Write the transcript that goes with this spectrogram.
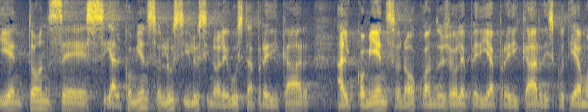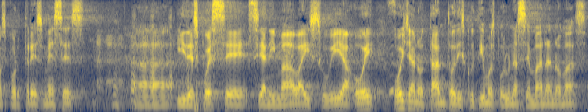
Y entonces, sí, al comienzo Lucy, Lucy no le gusta predicar. Al comienzo, ¿no? Cuando yo le pedía predicar, discutíamos por tres meses ah, y después se, se animaba y subía. Hoy, hoy ya no tanto, discutimos por una semana nomás.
